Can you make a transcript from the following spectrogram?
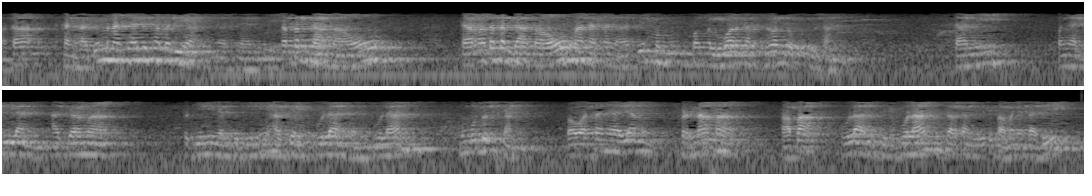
Maka sang hakim menasihati sama dia. Tetap enggak mau karena tetap tidak mau, maka sang hakim mengeluarkan suatu keputusan. Kami pengadilan agama begini dan begini, hakim bulan dan bulan memutuskan bahwasanya yang bernama Bapak Bulan bin Bulan, misalkan itu bapaknya tadi,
